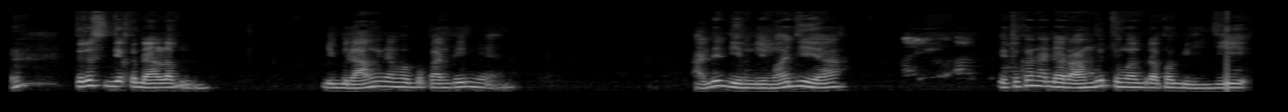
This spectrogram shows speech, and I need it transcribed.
Terus dia ke dalam. Dibilangin sama bu kantinnya adik diem diem aja ya itu kan ada rambut cuma berapa biji.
